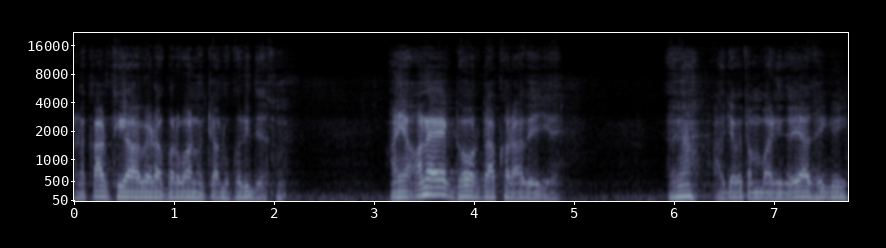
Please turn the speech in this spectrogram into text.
અને કાલથી આ વેળા ભરવાનું ચાલુ કરી દેશું. અહીંયા અનેક ઢોર ઢાખર આવે છે. અહીંયા આજે તંબાની દયા થઈ ગઈ.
